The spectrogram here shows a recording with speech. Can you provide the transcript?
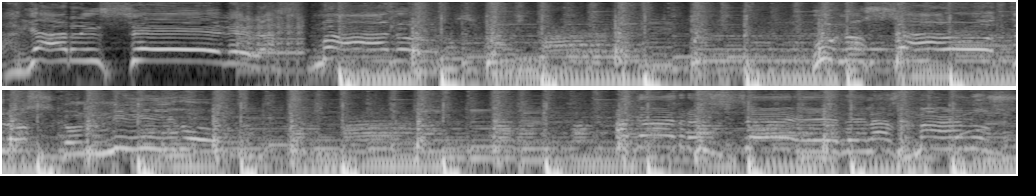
Agárrense de las manos, unos a otros conmigo. Agárrense de las manos,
